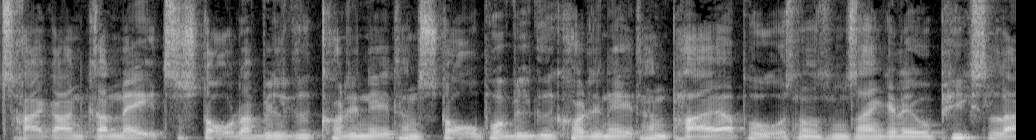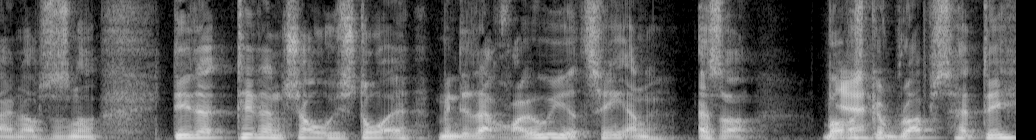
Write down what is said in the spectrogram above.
trækker en granat, så står der, hvilket koordinat han står på, hvilket koordinat han peger på, og sådan noget, sådan, så han kan lave pixel lineups og sådan noget. Det er da, det er da en sjov historie, men det er da røvirriterende. Altså, Hvorfor Ja. skal Robs have det?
